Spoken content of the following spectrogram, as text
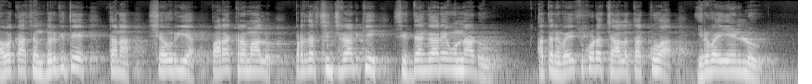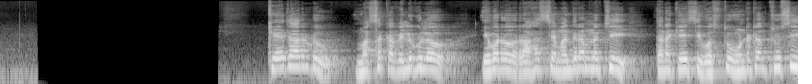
అవకాశం దొరికితే తన శౌర్య పరాక్రమాలు ప్రదర్శించడానికి సిద్ధంగానే ఉన్నాడు. అతని వయసు కూడా చాలా తక్కువ. ఇరవై ఏండ్లు కేదారుడు మసక వెలుగులో ఎవరో రహస్య మందిరం నుంచి తనకేసి వస్తూ ఉండటం చూసి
